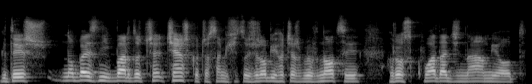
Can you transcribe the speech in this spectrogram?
gdyż no bez nich bardzo ciężko czasami się coś robi, chociażby w nocy, rozkładać namiot,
